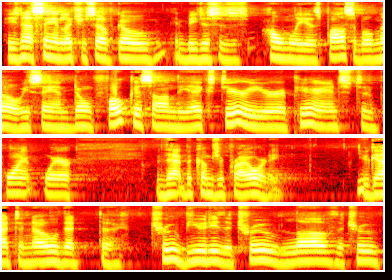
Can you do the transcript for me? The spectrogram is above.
He's not saying let yourself go and be just as homely as possible. No, he's saying don't focus on the exterior appearance to the point where that becomes your priority. You got to know that the true beauty, the true love, the true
